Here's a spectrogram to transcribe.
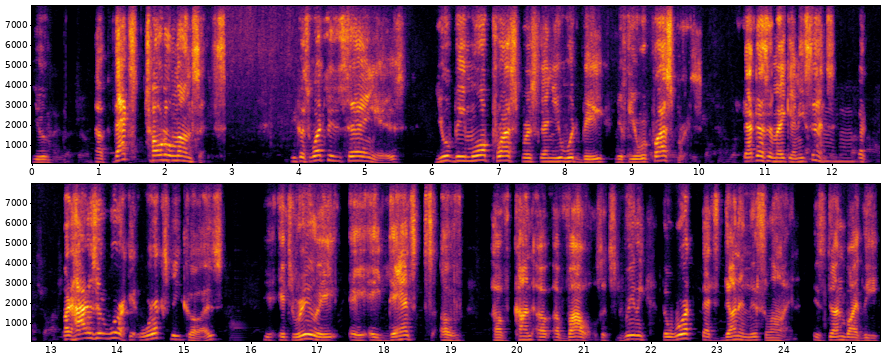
You now that's total nonsense. Because what he's saying is you'll be more prosperous than you would be if you were prosperous. That doesn't make any sense. Mm-hmm. But but how does it work? It works because it's really a, a dance of of, con, of, of vowels. It's really the work that's done in this line is done by the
